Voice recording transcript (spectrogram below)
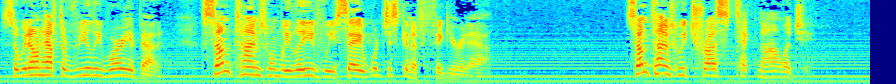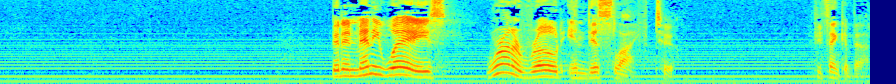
so we don't have to really worry about it. Sometimes when we leave, we say, we're just going to figure it out. Sometimes we trust technology. But in many ways, we're on a road in this life, too, if you think about it.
